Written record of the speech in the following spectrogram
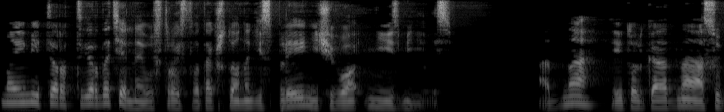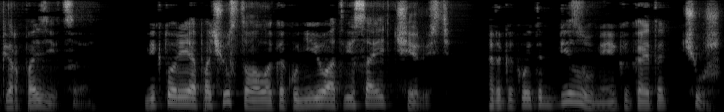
Но эмиттер — твердотельное устройство, так что на дисплее ничего не изменилось. Одна и только одна суперпозиция. Виктория почувствовала, как у нее отвисает челюсть. Это какое-то безумие, какая-то чушь.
